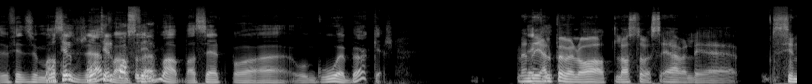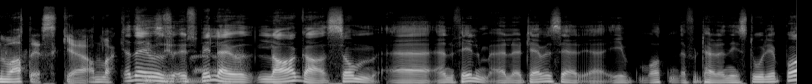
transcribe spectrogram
det finnes jo masse ræva filmer basert på uh, gode bøker. Men det hjelper vel òg at Last of Us er veldig cinematisk eh, anlagt. Ja, det er jo, sin- spillet er jo laga som eh, en film eller TV-serie i måten det forteller en historie på,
